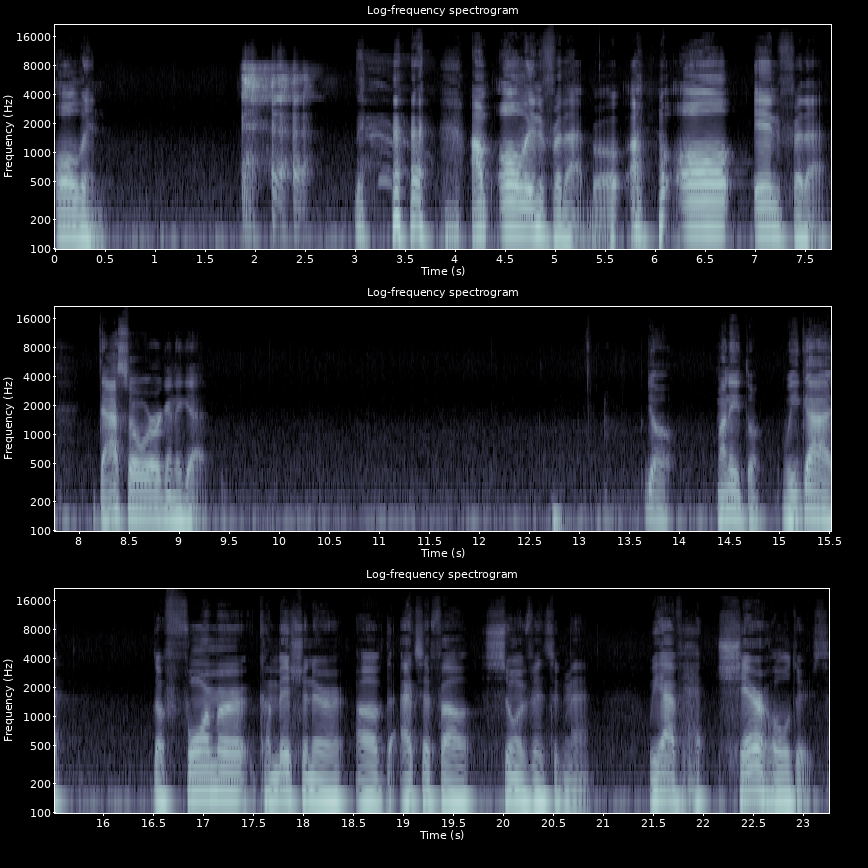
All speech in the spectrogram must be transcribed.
all in. I'm all in for that, bro. I'm all in for that. That's what we're gonna get. Yo, Manito, we got the former commissioner of the XFL suing Vince McMahon. We have shareholders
